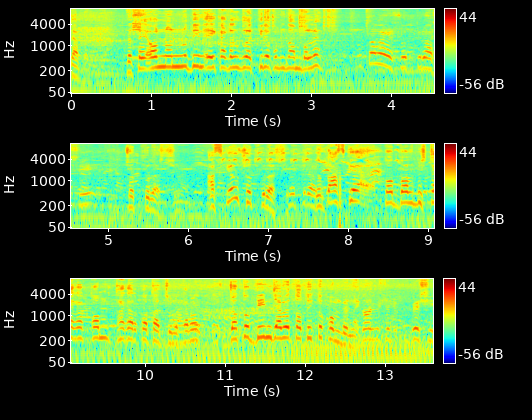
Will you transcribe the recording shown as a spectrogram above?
যাবেন। তাতে অন্য অন্য দিন এই কাঁঠালগুলো কীরকম দাম বলে? সত্তর আশি। সত্তর আশি। আজকেও সত্তর আশি। কিন্তু আজকে তো দশ বিশ টাকা কম থাকার কথা ছিল কারণ যত দিন যাবে ততই তো কমবে না বিশ বেশি।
